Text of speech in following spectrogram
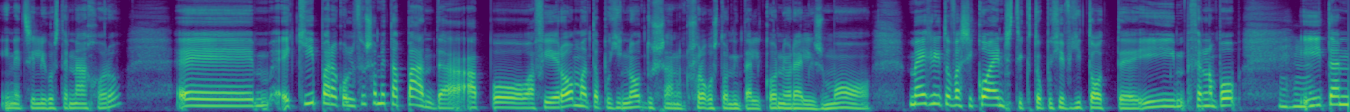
είναι έτσι λίγο στενάχωρο. Ε, εκεί παρακολουθούσαμε τα πάντα, από αφιερώματα που γινόντουσαν ξέρω, στον Ιταλικό νεορεαλισμό μέχρι το βασικό ένστικτο που είχε βγει τότε. Ή θέλω να πω ήταν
